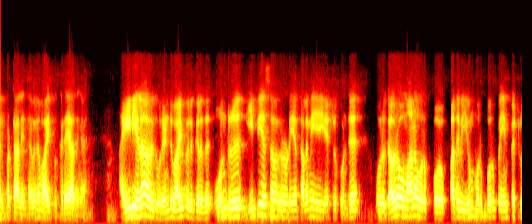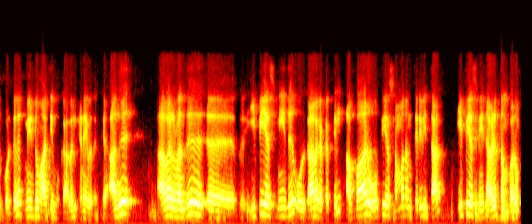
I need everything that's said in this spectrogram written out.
ஏற்பட்டாலே தவிர வாய்ப்பு கிடையாதுங்க. ஐடியலா அவருக்கு ஒரு ரெண்டு வாய்ப்பு இருக்கிறது. ஒன்று இபிஎஸ் அவர்களுடைய தலைமையை ஏற்றுக்கொண்டு ஒரு கௌரவமான ஒரு பொ- பதவியும் ஒரு பொறுப்பையும் பெற்றுக்கொண்டு மீண்டும் அதிமுகவில் இணைவதற்கு. அது அவர் வந்து இபிஎஸ் மீது ஒரு காலகட்டத்தில் அவ்வாறு ஓபிஎஸ் சம்மதம் தெரிவித்தால் இபிஎஸ் மீது அழுத்தம் வரும்.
